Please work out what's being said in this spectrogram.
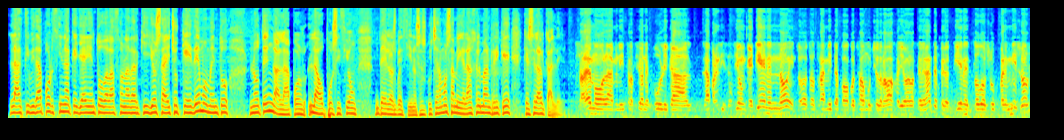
la actividad porcina que ya hay en toda la zona de Arquillos ha hecho que de momento no tenga la, la oposición de los vecinos. Escuchamos a Miguel Ángel Manrique, que es el alcalde. Sabemos las administraciones públicas la paralización que tienen, ¿no? Y todos estos trámites pues, ha costado mucho trabajo llevarlos hacia adelante, pero tienen todos sus permisos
